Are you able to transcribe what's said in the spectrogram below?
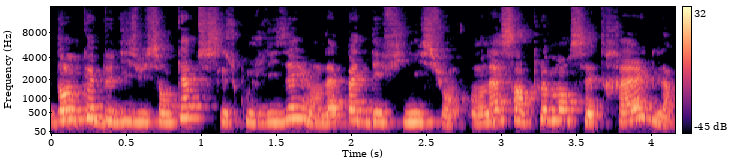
dans le code de 1804, c'est ce que je disais, on n'a pas de définition. On a simplement cette règle,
